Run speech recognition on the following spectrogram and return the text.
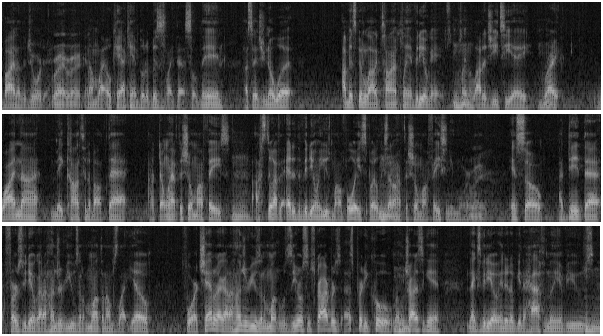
buy another Jordan. Right, right. And I'm like, okay, I can't build a business like that. So then I said, you know what? I've been spending a lot of time playing video games, mm-hmm. playing a lot of GTA, mm-hmm. right? Why not make content about that? I don't have to show my face. Mm-hmm. I still have to edit the video and use my voice, but at least I don't have to show my face anymore. Right. And so I did that. First video got 100 views in a month, and I was like, yo, for a channel that got 100 views in a month with zero subscribers, that's pretty cool. Let me try this again. Next video ended up getting half a million views. Mm-hmm.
